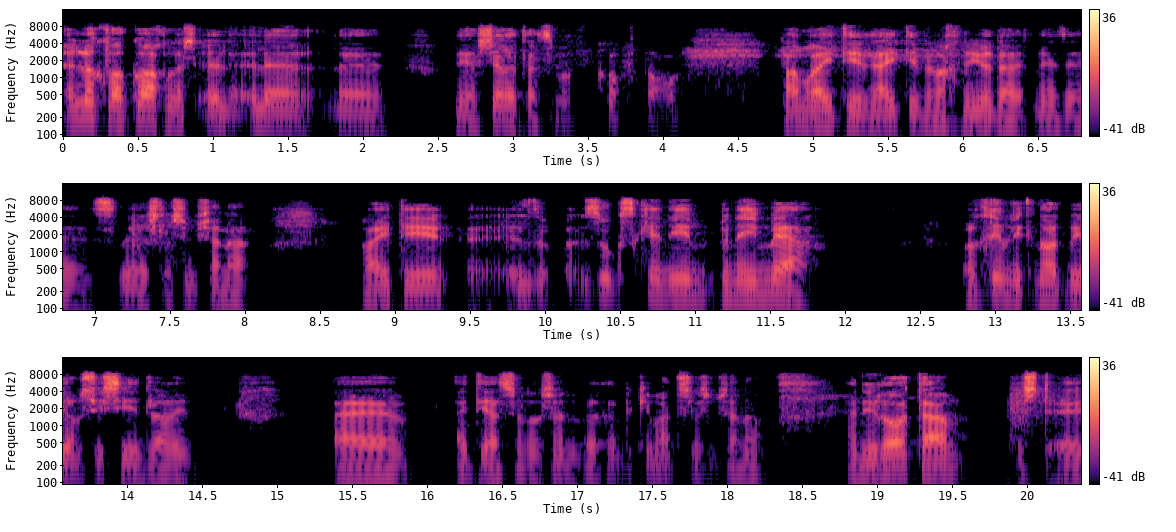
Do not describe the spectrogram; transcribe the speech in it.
אין לו כבר כוח לש... ל... ל... ל... ליישר את עצמו. קוף את הראש. פעם ראיתי, ראיתי במחנה יהודה לפני איזה 20-30 שנה, ראיתי אה, זוג זקנים בני מאה, הולכים לקנות ביום שישי דברים. אה, הייתי אז שנה ראשונה, בערך כמעט 30 שנה. אני רואה אותם אה,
